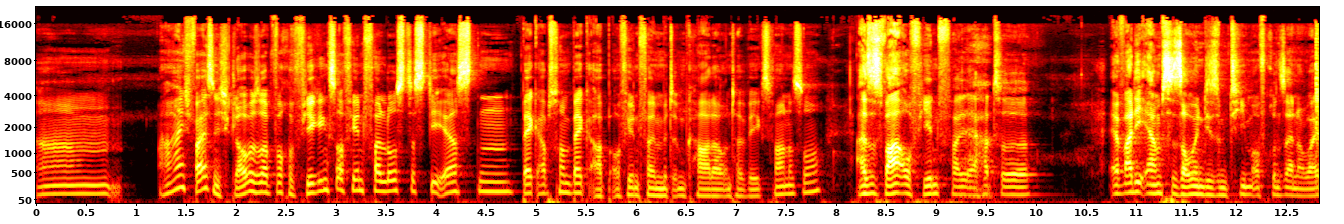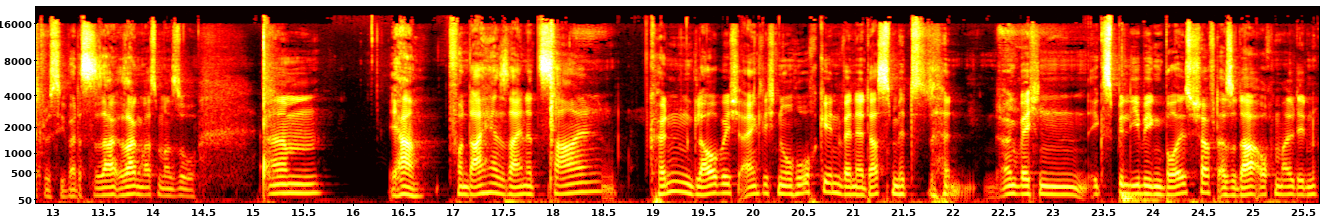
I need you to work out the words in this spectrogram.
Ähm, ah, ich weiß nicht. Ich glaube, so ab Woche 4 ging es auf jeden Fall los, dass die ersten Backups vom Backup auf jeden Fall mit im Kader unterwegs waren und so. Also es war auf jeden Fall, er hatte, er war die ärmste Sau in diesem Team aufgrund seiner Wide Receiver. Das sa- sagen wir es mal so. Ähm, ja, von daher seine Zahlen können, glaube ich, eigentlich nur hochgehen, wenn er das mit irgendwelchen x-beliebigen Boys schafft. Also da auch mal den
